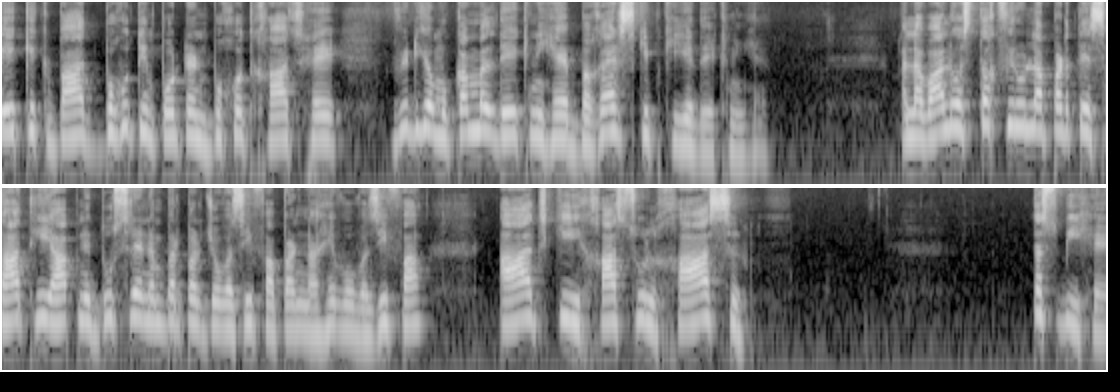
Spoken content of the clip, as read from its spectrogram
एक एक बात बहुत इम्पोर्टेंट बहुत ख़ास है। वीडियो मुकम्मल देखनी है, बग़ैर स्किप किए देखनी है। अल्लाह वालो अस्तफ़िरुल्ला पढ़ते साथ ही आपने दूसरे नंबर पर जो वजीफ़ा पढ़ना है वो वजीफ़ा आज की खासुल ख़ास तस्बी है।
